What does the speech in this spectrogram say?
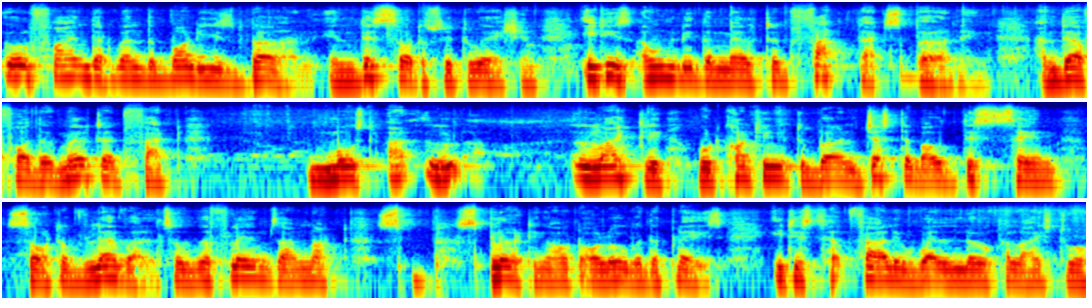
you'll find that when the body is burned in this sort of situation, it is only the melted fat that's burning, and therefore the melted fat most uh, likely would continue to burn just about this same sort of level. So the flames are not sp splurting out all over the place. It is fairly well localized to a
